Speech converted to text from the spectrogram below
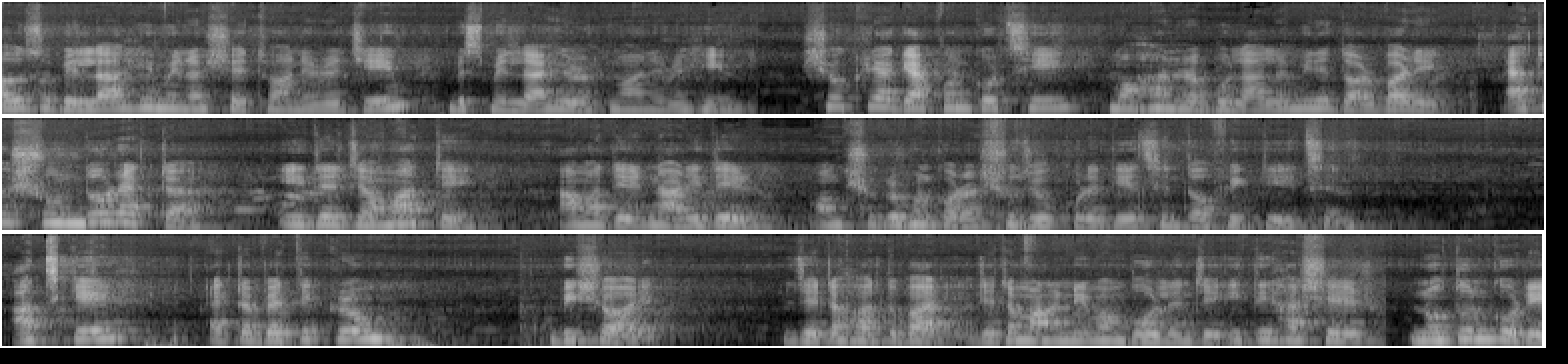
আউজুবিল্লাহি মিনাশাইতানি রাজিম। বিসমিল্লাহ রহমান রহিম। শুক্রিয়া জ্ঞাপন করছি মহান রব্বুল আলমিনের দরবারে। এত সুন্দর একটা ঈদের জামাতে আমাদের নারীদের অংশগ্রহণ করার সুযোগ করে দিয়েছেন, তৌফিক দিয়েছেন। আজকে একটা ব্যতিক্রম বিষয়, যেটা হয়তো বা যেটা মাননীয় বললেন যে ইতিহাসের নতুন করে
